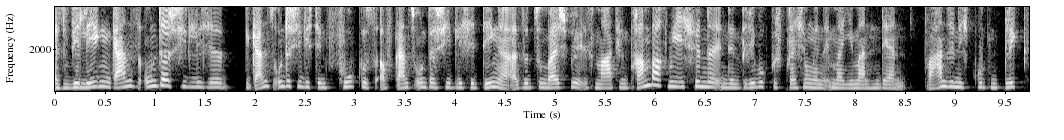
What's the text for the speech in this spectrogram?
also wir legen ganz unterschiedliche, ganz unterschiedlich den Fokus auf ganz unterschiedliche Dinge. Also zum Beispiel ist Martin Brambach, wie ich finde, in den Drehbuchbesprechungen immer jemanden, der einen wahnsinnig guten Blick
